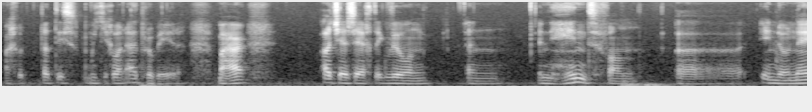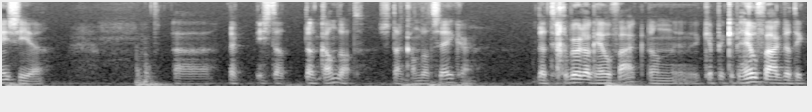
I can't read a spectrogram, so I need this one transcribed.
Maar goed, dat is, moet je gewoon uitproberen. Maar als jij zegt, ik wil een, een, een hint van uh, Indonesië, uh, dan, is dat, dan kan dat. Dus dan kan dat zeker. Dat gebeurt ook heel vaak. Dan, ik, heb, ik heb heel vaak dat ik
